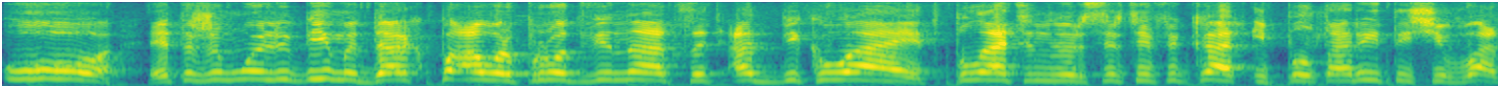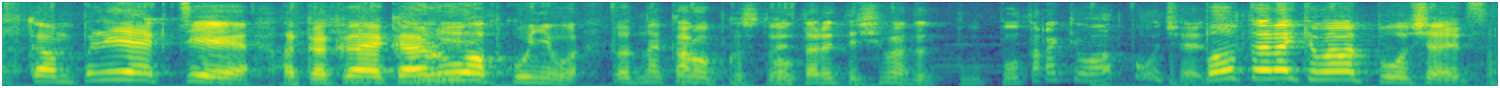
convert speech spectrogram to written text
О, это же мой любимый Dark Power Pro 12 от Big White. Платиновый сертификат и полторы тысячи ватт в комплекте. А какая коробка у него? Одна коробка стоит. Полторы тысячи ватт, это пол- полтора киловатт получается? Полтора киловатт получается.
